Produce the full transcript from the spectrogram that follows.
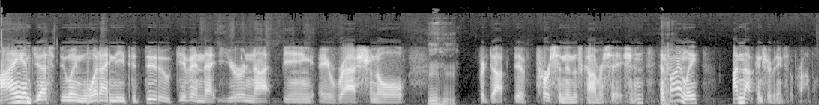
I am just doing what I need to do given that you're not being a rational, mm-hmm. productive person in this conversation. And finally, I'm not contributing to the problem.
